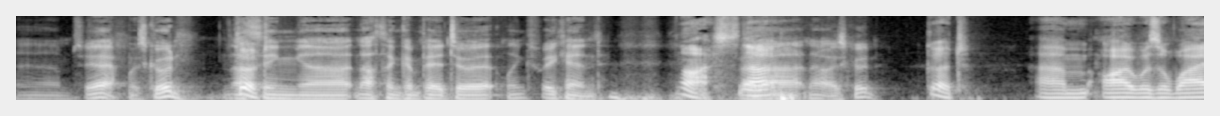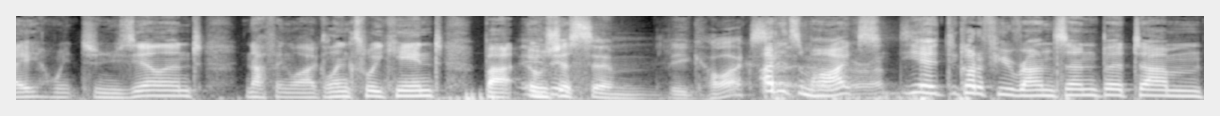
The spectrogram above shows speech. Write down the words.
Um, so yeah, it was good. Nothing, good. Uh, nothing compared to a Linc's weekend. Nice. But, no, uh, no, it was good. Good. Um, I was away, went to New Zealand. Nothing like Linc's weekend, but you it was just some big hikes. I did some hikes. Yeah, got a few runs in, but um,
